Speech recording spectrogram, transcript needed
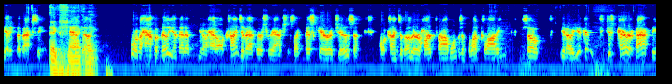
getting the vaccine, uh, Exactly. or the half a million that have, you know, had all kinds of adverse reactions like miscarriages and all kinds of other heart problems and blood clotting. So, you know, you can just parrot back the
